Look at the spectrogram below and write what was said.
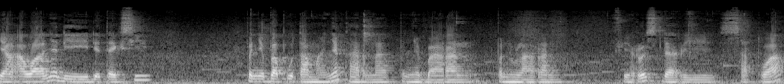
yang awalnya dideteksi penyebab utamanya karena penyebaran penularan virus dari satwa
